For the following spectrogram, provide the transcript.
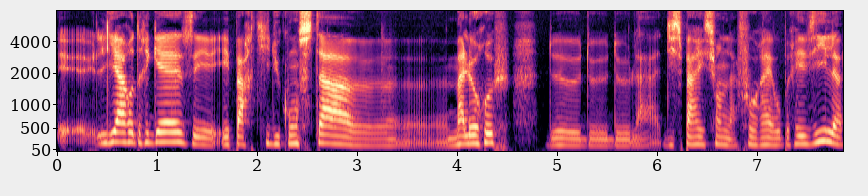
Lia Rodriguez est, est partie du constat euh, malheureux de, de- de la disparition de la forêt au Brésil,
